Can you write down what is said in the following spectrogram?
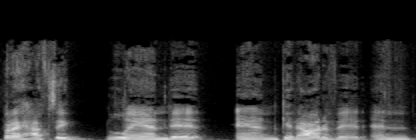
But I have to land it and get out of it, and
